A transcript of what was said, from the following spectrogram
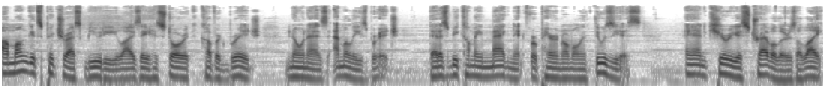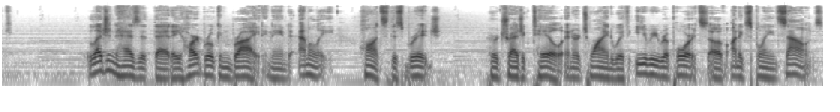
Among its picturesque beauty lies a historic covered bridge known as Emily's Bridge that has become a magnet for paranormal enthusiasts and curious travelers alike. Legend has it that a heartbroken bride named Emily haunts this bridge, her tragic tale intertwined with eerie reports of unexplained sounds,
